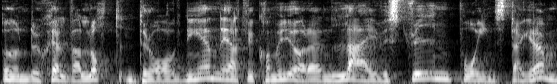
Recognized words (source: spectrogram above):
under själva lottdragningen är att vi kommer göra en livestream på Instagram.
